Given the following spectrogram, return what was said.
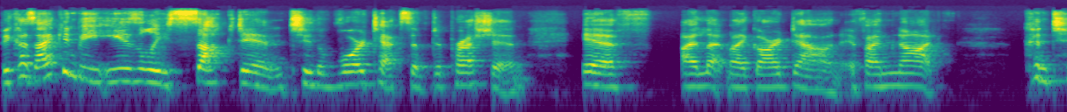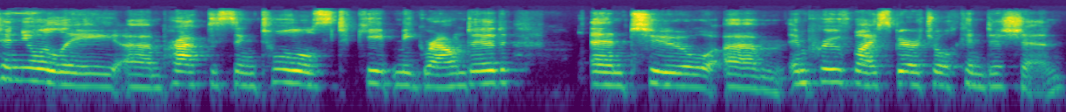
because I can be easily sucked into the vortex of depression if I let my guard down, if I'm not continually um, practicing tools to keep me grounded and to um, improve my spiritual condition.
